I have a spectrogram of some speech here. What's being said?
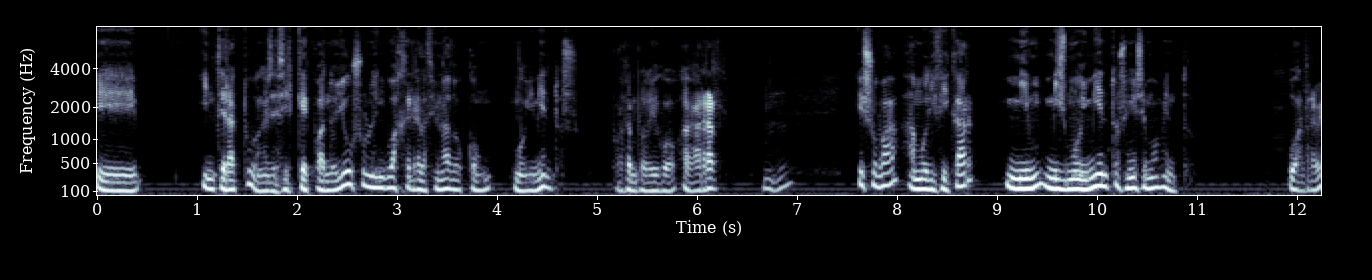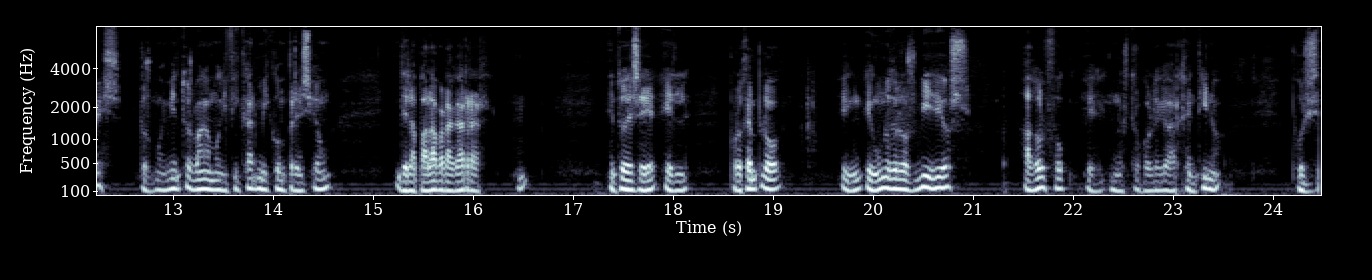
eh, interactúan. Es decir, que cuando yo uso un lenguaje relacionado con movimientos, por ejemplo, digo agarrar, eso va a modificar mis movimientos en ese momento. O al revés, los movimientos van a modificar mi comprensión de la palabra agarrar. Entonces, el, por ejemplo, en, en, uno de los vídeos, Adolfo, nuestro colega argentino, pues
